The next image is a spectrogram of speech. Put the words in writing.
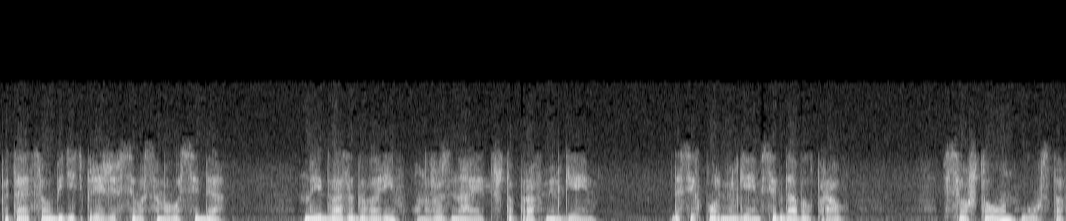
пытается убедить прежде всего самого себя. Но едва заговорив, он уже знает, что прав Мюльгейм. До сих пор Мюльгейм всегда был прав. Все, что он, Густав,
